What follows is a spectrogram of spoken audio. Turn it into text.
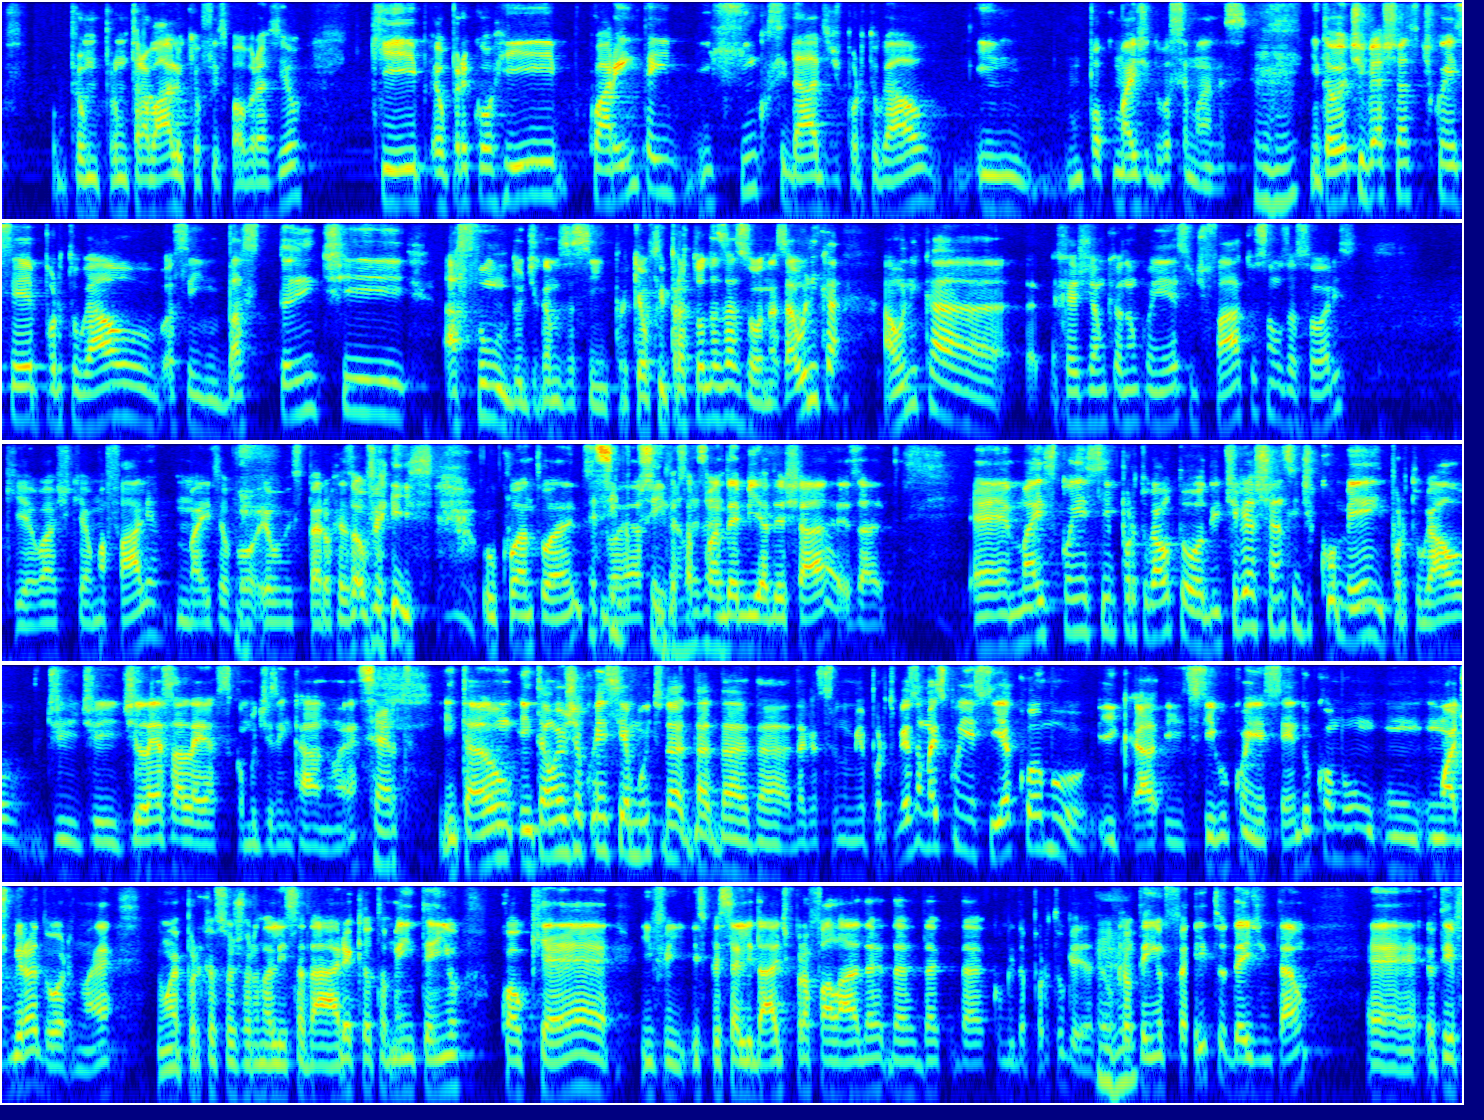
para um, um trabalho que eu fiz para o Brasil, que eu percorri 45 cidades de Portugal em um pouco mais de duas semanas. Uhum. Então eu tive a chance de conhecer Portugal assim bastante a fundo, digamos assim, porque eu fui para todas as zonas. A única a única região que eu não conheço de fato são os Açores que eu acho que é uma falha, mas eu vou, eu espero resolver isso o quanto antes, assim não é assim que essa exato. pandemia deixar, exato. É, mas conheci Portugal todo e tive a chance de comer em Portugal de, de, de les a les, como dizem cá, não é? Certo. Então, então eu já conhecia muito da, da, da, da gastronomia portuguesa, mas conhecia como, e, e sigo conhecendo como um, um, um, admirador, não é? Não é porque eu sou jornalista da área que eu também tenho qualquer, enfim, especialidade para falar da, da, da, comida portuguesa. Uhum. O que eu uhum. tenho feito desde então, é, eu tenho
